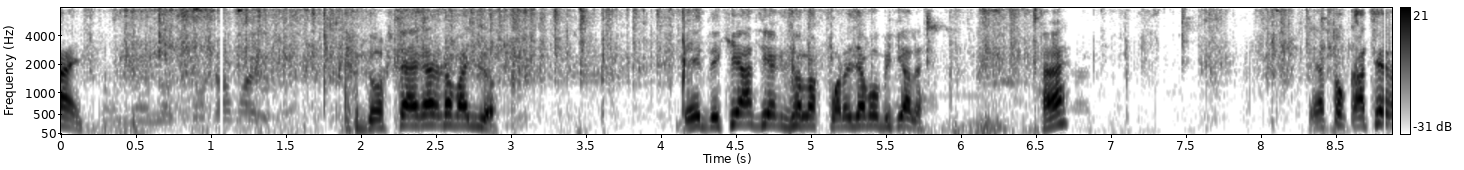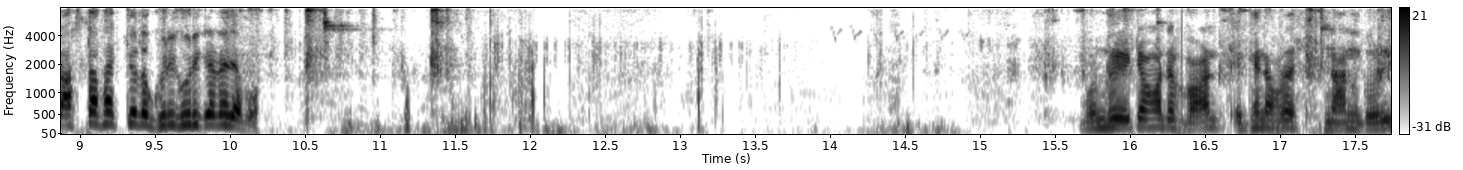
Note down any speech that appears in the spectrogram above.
নাই? দশটা এগারোটা বাজলো। এই দেখি আসি এক ঝলক পরে যাব বিকালে। হ্যাঁ? এত কাছে রাস্তা থাকছে তো ঘুরি ঘুরি কেটে যাব। বন্ধু, এটা আমাদের বাঁধ, এখানে আমরা স্নান করি।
